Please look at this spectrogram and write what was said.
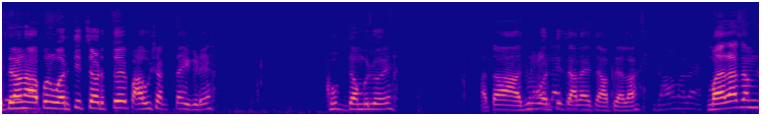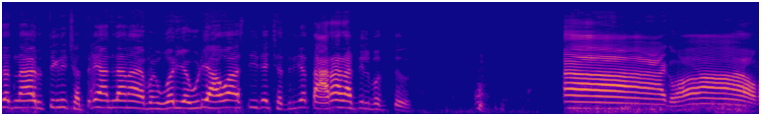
मित्रांनो आपण वरती चढतोय पाहू शकता इकडे. खूप दमलो आहे आता अजून वरती चालायचं आपल्याला. मला. समजत नाही ऋतिकने छत्री आणला नाही पण वर एवढी हवा असती त्या छत्रीच्या तारा राहतील फक्त. वाव.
